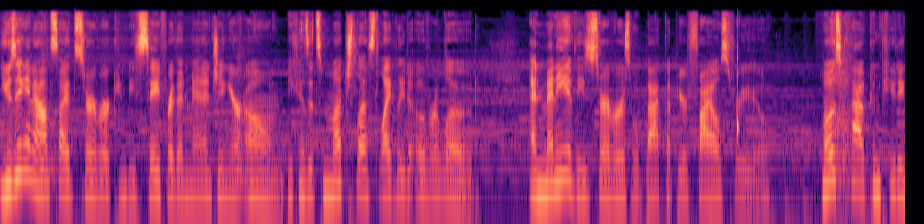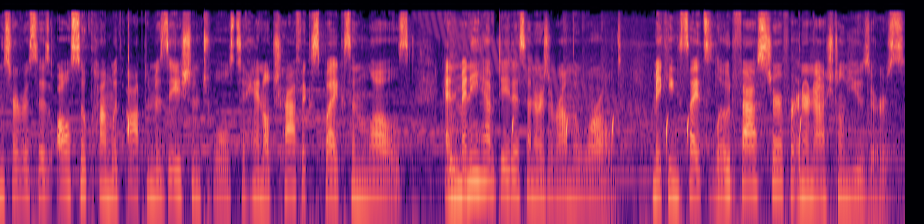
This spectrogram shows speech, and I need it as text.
Using an outside server can be safer than managing your own because it's much less likely to overload, and many of these servers will back up your files for you. Most cloud computing services also come with optimization tools to handle traffic spikes and lulls, and many have data centers around the world, making sites load faster for international users.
